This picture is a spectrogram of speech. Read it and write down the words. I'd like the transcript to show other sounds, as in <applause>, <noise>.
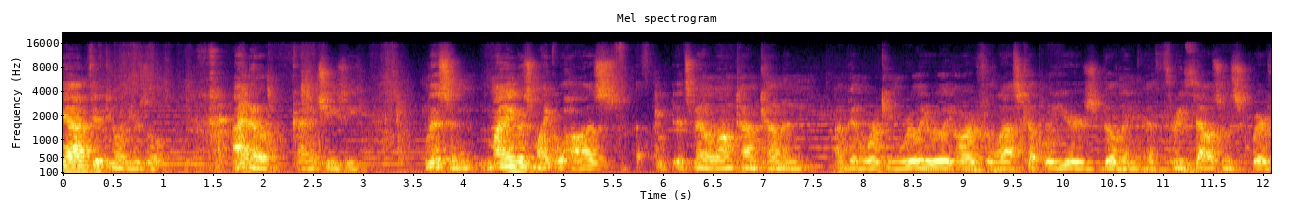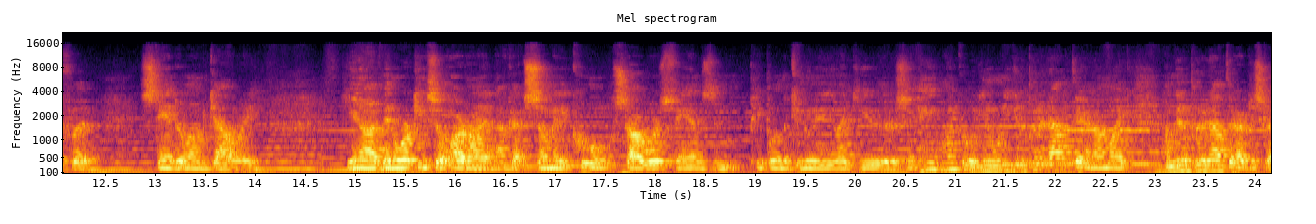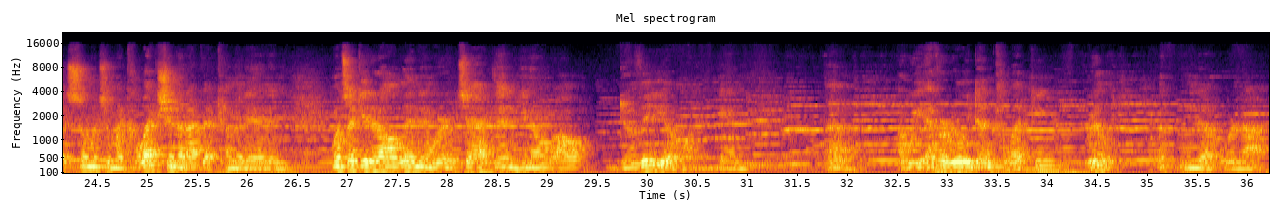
Yeah, I'm 51 years old. I know, kind of cheesy. Listen, my name is Michael Hawes. It's been a long time coming. I've been working really, really hard for the last couple of years building a 3,000 square foot standalone gallery. You know, I've been working so hard on it and I've got so many cool Star Wars fans and people in the community like you that are saying, hey Michael, you know, when are you gonna put it out there? And I'm like, I'm gonna put it out there. I've just got so much of my collection that I've got coming in and once I get it all in and where it's at, then, you know, I'll do a video on it. And uh, are we ever really done collecting? Really? no, we're not.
